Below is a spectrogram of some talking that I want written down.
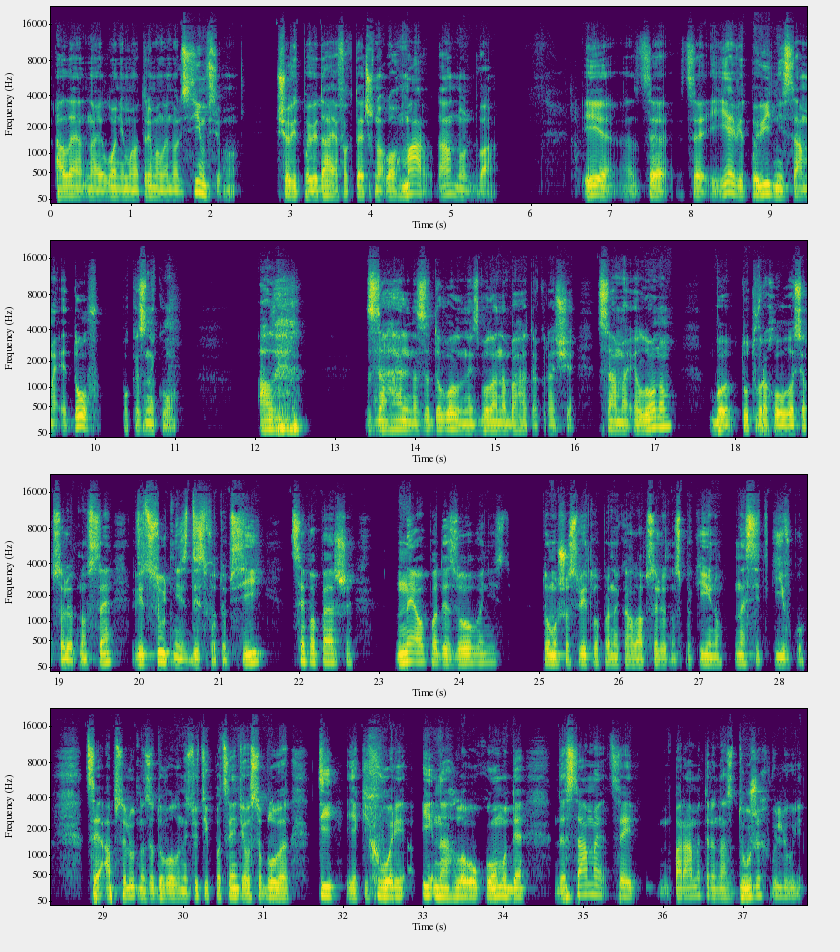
Але на Ілоні ми отримали 0,7 всього, що відповідає фактично логмару да, 0,2. І е, це, це і є відповідність саме ЕДОВ показнику. Але загальна задоволеність була набагато краще саме елоном, бо тут враховувалося абсолютно все. Відсутність дисфотопсій, це по-перше, неоподизованість, тому що світло проникало абсолютно спокійно на сітківку. Це абсолютно задоволеність у тих пацієнтів, особливо ті, які хворі і на глаукому, де, де саме цей параметр нас дуже хвилює.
